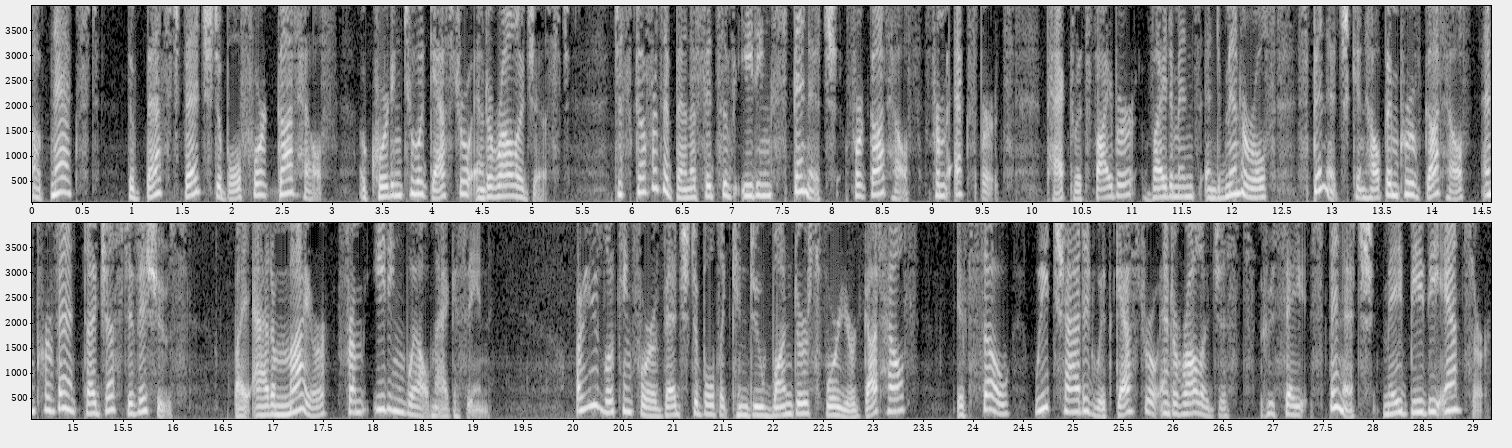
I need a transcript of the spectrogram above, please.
Up next, the best vegetable for gut health, according to a gastroenterologist. Discover the benefits of eating spinach for gut health from experts. Packed with fiber, vitamins, and minerals, spinach can help improve gut health and prevent digestive issues. By Adam Meyer from Eating Well magazine. Are you looking for a vegetable that can do wonders for your gut health? If so, we chatted with gastroenterologists who say spinach may be the answer.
